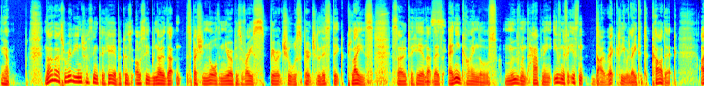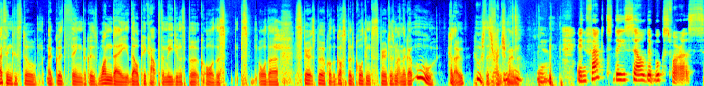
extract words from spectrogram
Yep. No, that's really interesting to hear because obviously we know that especially Northern Europe is a very spiritual, spiritualistic place. So to hear yes. that there's any kind of movement happening, even if it isn't directly related to Kardec, I think is still a good thing because one day they'll pick up the medium's book or the or the spirit's book or the gospel according to spiritism and they go, "Ooh, hello, who's this Frenchman?" Yeah. In fact, they sell the books for us.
